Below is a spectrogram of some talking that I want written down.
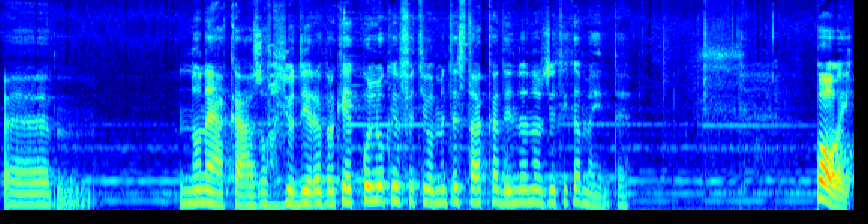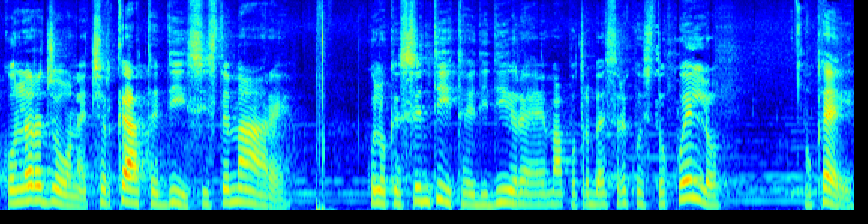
ehm, non è a caso, voglio dire, perché è quello che effettivamente sta accadendo energeticamente. Poi, con la ragione, cercate di sistemare quello che sentite e di dire ma potrebbe essere questo o quello, ok?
